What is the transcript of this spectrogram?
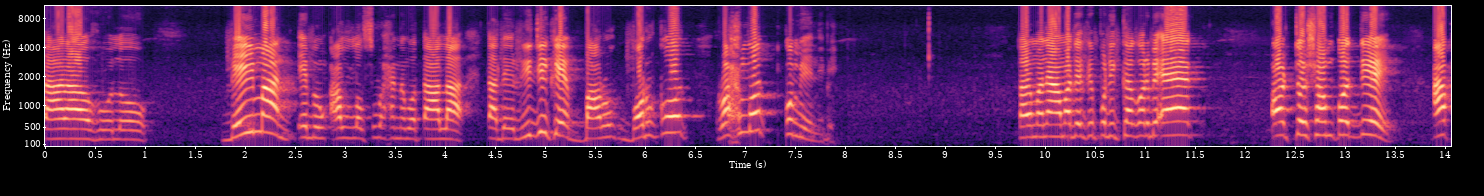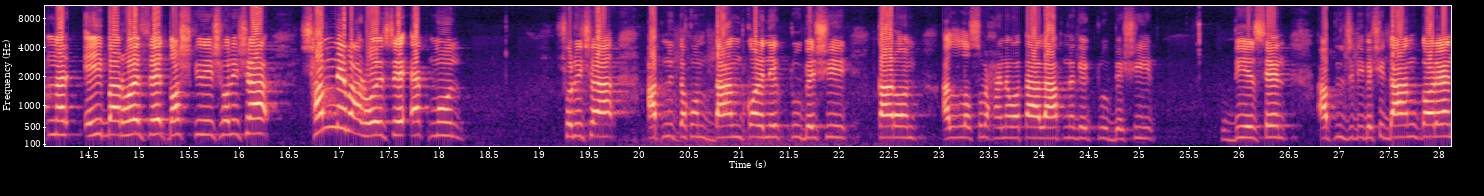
তারা হলো বেঈমান এবং আল্লাহ তাআলা তাদের রিজিকে বরকত, রহমত কমিয়ে নেবে। তার মানে আমাদেরকে পরীক্ষা করবে এক, অর্থ সম্পদ দিয়ে। আপনার এইবার হয়েছে দশ কেজি সরিষা, সামনে বার হয়েছে এক মন সরিষা। আপনি তখন দান করেন একটু বেশি কারণ আল্লাহ সুবহানাহু ওয়া তাআলা আপনাকে একটু বেশি দিয়েছেন। আপনি যদি বেশি দান করেন,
